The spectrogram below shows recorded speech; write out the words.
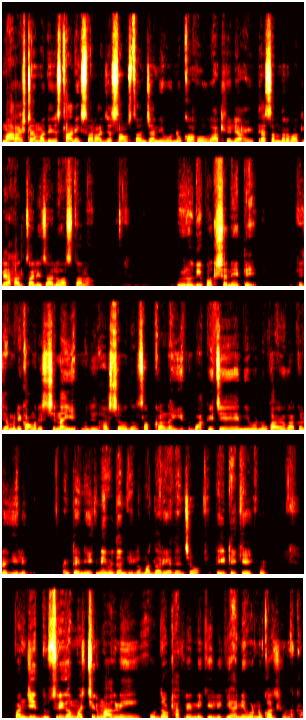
महाराष्ट्रामध्ये स्थानिक स्वराज्य संस्थांच्या निवडणुका होऊ घातलेल्या आहेत. त्या संदर्भातल्या हालचाली चालू असताना विरोधी पक्ष नेते त्याच्यामध्ये काँग्रेसचे नाही आहेत म्हणजे हर्षवर्धन सपकाळ नाही आहेत बाकीचे निवडणूक आयोगाकडे गेले आणि त्यांनी एक निवेदन दिलं मतदार याद्यांच्या बाबतीत. ती ठीक आहे एक वेळ. पण जी दुसरी गंमतशीर मागणी उद्धव ठाकरेंनी केली की ह्या निवडणुकाच घेऊ नका.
